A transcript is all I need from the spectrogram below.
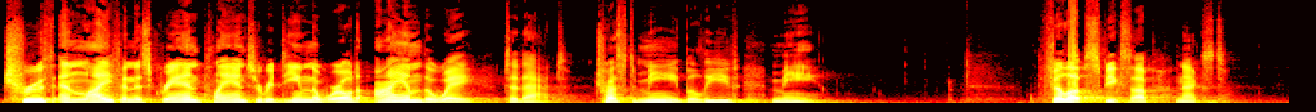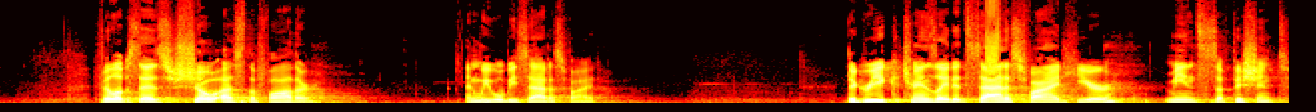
Truth and life and this grand plan to redeem the world, I am the way to that. Trust me, believe me. Philip speaks up next. Philip says, Show us the Father, and we will be satisfied. The Greek translated satisfied here means sufficient.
